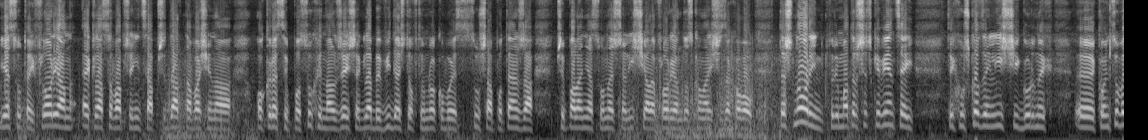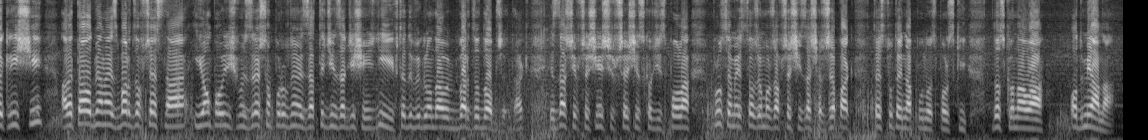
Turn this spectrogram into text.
jest tutaj Florian, E-klasowa pszenica przydatna właśnie na okresy posuchy, na lżejsze gleby. Widać to w tym roku, bo jest susza potężna, przypalenia słoneczne liści, ale Florian doskonale się zachował. Też Norin, który ma troszeczkę więcej tych uszkodzeń liści, górnych e, końcówek liści, ale ta odmiana jest bardzo wczesna i ją powinniśmy zresztą porównywać za tydzień, za 10 dni i wtedy wyglądałyby bardzo dobrze. Tak? Jest znacznie wcześniejszy, wcześniej schodzi z pola. Plusem jest to, że można wcześniej zasiać rzepak. To jest tutaj na północ Polski doskonała odmiana.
